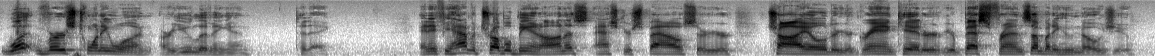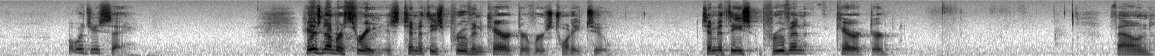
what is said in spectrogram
What verse 21 are you living in today? And if you have a trouble being honest, ask your spouse or your child or your grandkid or your best friend, somebody who knows you, what would you say? Here's number three is Timothy's proven character, verse 22. Timothy's proven character, found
